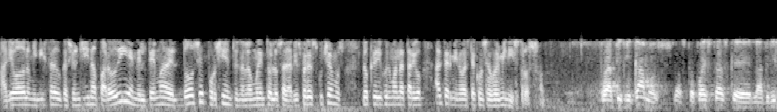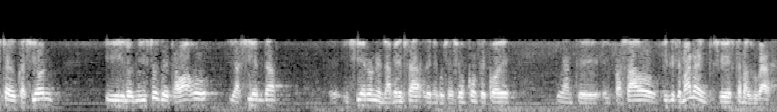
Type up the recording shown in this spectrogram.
ha llevado la ministra de Educación Gina Parodi en el tema del 12% en el aumento de los salarios. Pero escuchemos lo que dijo el mandatario al término de este Consejo de Ministros. Ratificamos las propuestas que la ministra de Educación y los ministros de Trabajo y Hacienda eh, hicieron en la mesa de negociación con FECODE durante el pasado fin de semana, inclusive esta madrugada.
